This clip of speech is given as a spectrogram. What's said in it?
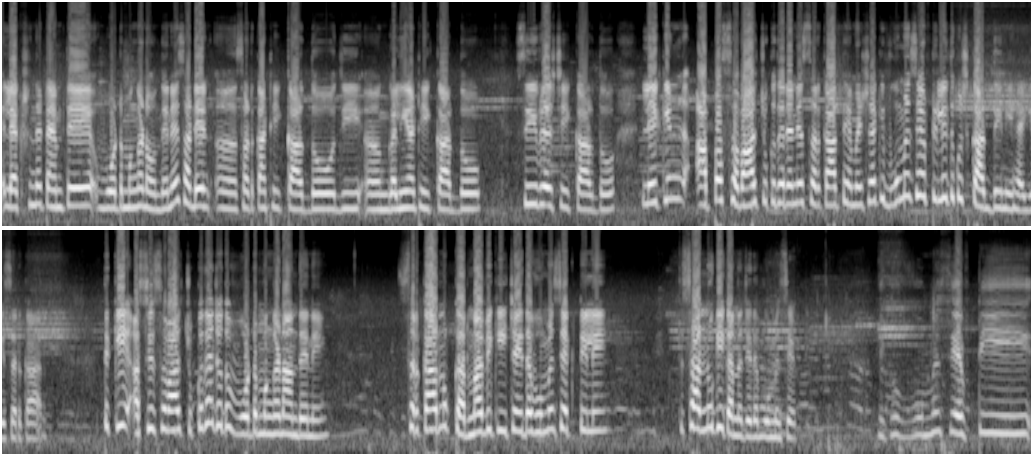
ਇਲੈਕਸ਼ਨ ਦੇ ਟਾਈਮ ਤੇ ਵੋਟ ਮੰਗਣ ਆਉਂਦੇ ਨੇ, ਸਾਡੇ ਸੜਕਾਂ ਠੀਕ ਕਰ ਦਿਓ ਜੀ ਗਲੀਆਂ ਠੀਕ ਕਰ ਦਿਓ ਸੀਵਰੇਜ ਠੀਕ ਕਰ ਦਿਓ ਲੇਕਿਨ ਆਪਾਂ ਸਵਾਲ ਚੁੱਕਦੇ ਰਹਿੰਦੇ ਸਰਕਾਰ ਤੇ ਹਮੇਸ਼ਾ ਕਿ ਔਮਨ ਸੇਫਟੀ ਲਈ ਤਾਂ ਕੁਝ ਕਰਦੀ ਨਹੀਂ ਹੈਗੀ ਸਰਕਾਰ। ਤੇ ਕੀ ਅਸੀਂ ਸਵਾਲ ਚੁੱਕਦੇ ਹਾਂ ਜਦੋਂ ਵੋਟ ਮੰਗਣ ਆਉਂਦੇ ਨੇ? ਸਰਕਾਰ ਨੂੰ ਕਰਨਾ ਵੀ ਕੀ ਚਾਹੀਦਾ ਔਮਨ ਸੇਫਟੀ ਲਈ? ਤੇ ਸਾਨੂੰ ਕੀ ਕਰਨਾ ਚਾਹੀਦਾ ਔਮਨ ਸੇਫਟੀ ਦੇਖੋ ਵੂਮਨ ਸੇਫਟੀ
